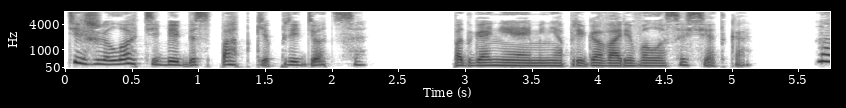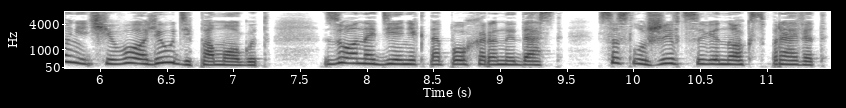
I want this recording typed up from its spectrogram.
«Тяжело тебе без папки придется», — подгоняя меня, приговаривала соседка. «Ну ничего, люди помогут. Зона денег на похороны даст, сослуживцы венок справят.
